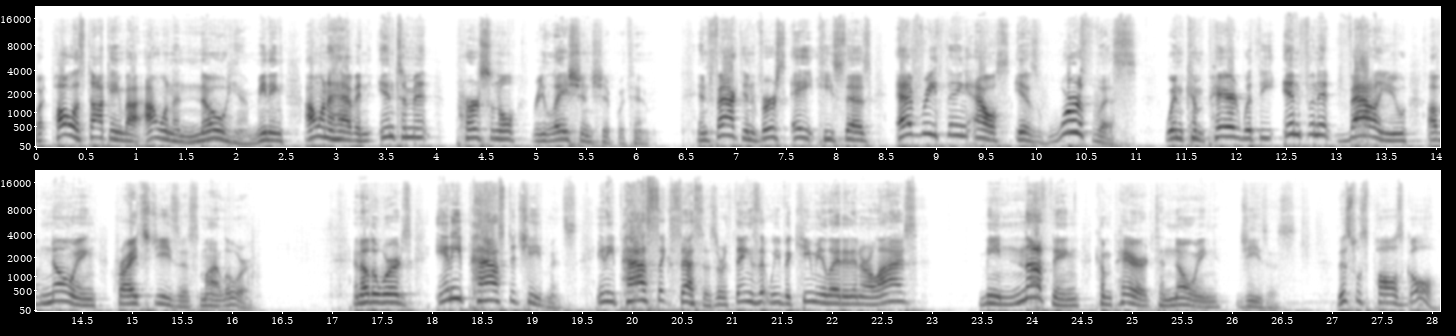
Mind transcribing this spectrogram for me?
But Paul is talking about, I want to know him, meaning I want to have an intimate, personal relationship with him. In fact, in verse 8, he says, Everything else is worthless when compared with the infinite value of knowing Christ Jesus, my Lord. In other words, any past achievements, any past successes, or things that we've accumulated in our lives mean nothing compared to knowing Jesus. This was Paul's goal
